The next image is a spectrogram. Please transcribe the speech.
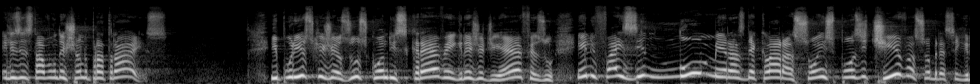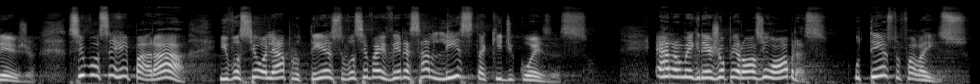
eles estavam deixando para trás. E por isso que Jesus, quando escreve a igreja de Éfeso, ele faz inúmeras declarações positivas sobre essa igreja. Se você reparar e você olhar para o texto, você vai ver essa lista aqui de coisas. Era uma igreja operosa em obras. O texto fala isso.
